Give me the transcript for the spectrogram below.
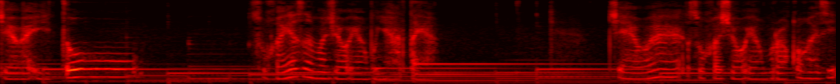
Cewek itu sukanya sama cowok yang punya harta ya? Cewek suka cowok yang merokok gak sih?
